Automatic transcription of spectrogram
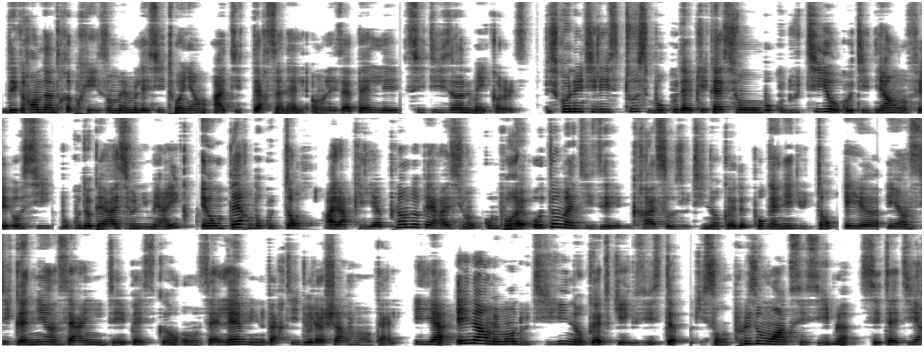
des grandes entreprises ou même les citoyens à titre personnel. On les appelle les citizen makers. Puisqu'on utilise tous beaucoup d'applications, beaucoup d'outils au quotidien, on fait aussi beaucoup d'opérations numériques et on perd beaucoup de temps, alors qu'il y a plein d'opérations qu'on pourrait automatiser grâce aux outils no-code pour gagner du temps et, euh, et ainsi gagner en sérénité parce qu'on s'enlève une partie de la charge mentale. Il y a énormément d'outils no-code qui existent, qui sont plus ou moins accessibles, c'est-à-dire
